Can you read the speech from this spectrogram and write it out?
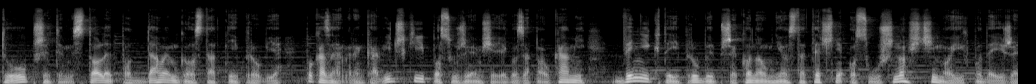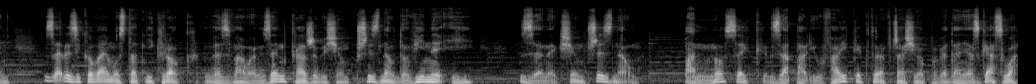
tu przy tym stole poddałem go ostatniej próbie. Pokazałem rękawiczki, posłużyłem się jego zapałkami. Wynik tej próby przekonał mnie ostatecznie o słuszności moich podejrzeń. Zaryzykowałem ostatni krok. Wezwałem Zenka, żeby się przyznał do winy i Zenek się przyznał. Pan Nosek zapalił fajkę, która w czasie opowiadania zgasła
